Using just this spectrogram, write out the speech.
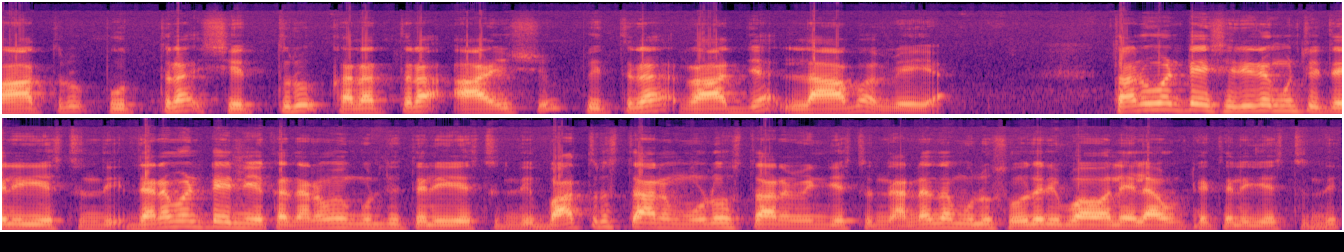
మాతృ పుత్ర శత్రు కలత్ర ఆయుష్ పిత్ర రాజ్య లాభ వ్యయ. తను అంటే శరీరం గురించి తెలియజేస్తుంది ధనం అంటే నీ యొక్క ధనం గురించి తెలియజేస్తుంది భాతృస్థానం మూడో స్థానం ఏం చేస్తుంది అన్నదమ్ములు సోదరి భావాలు ఎలా ఉంటాయి తెలియజేస్తుంది.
